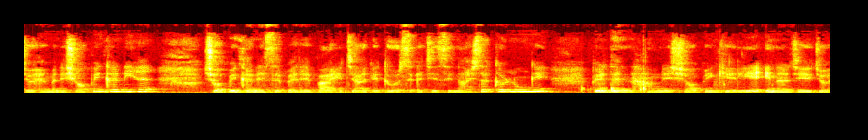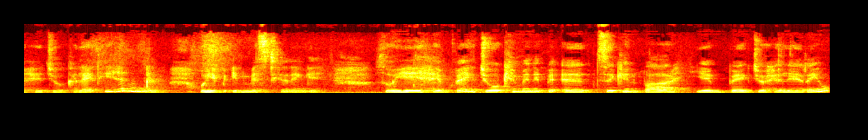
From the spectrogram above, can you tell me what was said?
जो है मैंने शॉपिंग करनी है। शॉपिंग करने से पहले बाहर जाके थोड़ी सी अच्छी सी नाश्ता कर लूँगी। फिर दिन हमने शॉपिंग के लिए एनर्जी जो है जो कलेक्ट की है, वो, वहीं पे इन्वेस्ट करेंगे। सो so, ये है बैग जो कि मैंने सेकेंड बार ये बैग जो है ले रही हूँ।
